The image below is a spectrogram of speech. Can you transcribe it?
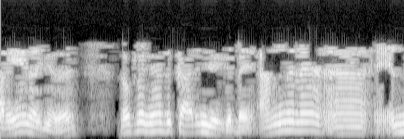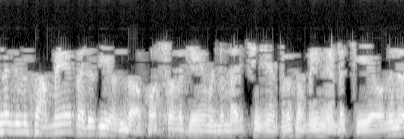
അറിയാൻ കഴിഞ്ഞത്. ഡോക്ടർ ഞാനൊരു കാര്യം ചോദിക്കട്ടെ? അങ്ങനെ എന്തെങ്കിലും സമയപരിധി ഉണ്ടോ? കുറച്ചുകൂടെ ചെയ്യാൻ വേണ്ടി മരിച്ചു കഴിഞ്ഞാൽ എത്ര സമയം കണ്ട് ചെയ്യോ? അങ്ങനെ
